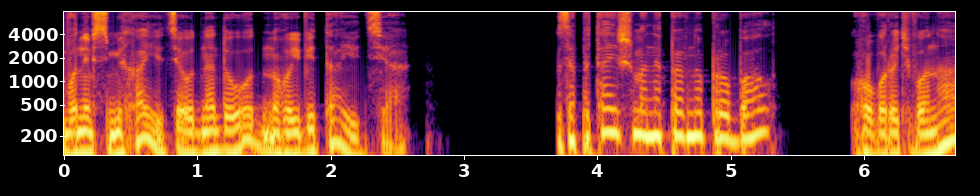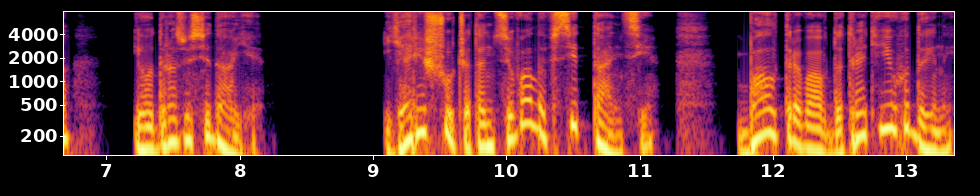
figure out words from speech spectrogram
Вони всміхаються одне до одного і вітаються. Запитаєш мене, певно, про бал? говорить вона і одразу сідає. Я рішуче танцювала всі танці. Бал тривав до третьої години.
